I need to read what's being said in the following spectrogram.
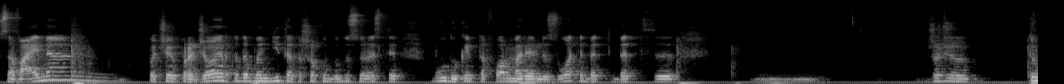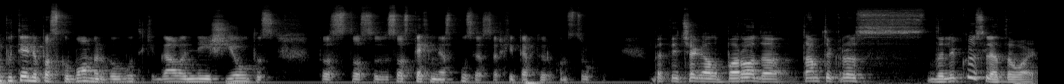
savaime pačioj pradžioj ir tada bandyta kažkokiu būdu surasti būdų, kaip tą formą realizuoti, bet, bet žodžiu, truputėlį paskubom ir galbūt iki galo neišjautus tos, tos visos techninės pusės architektų ir konstruktorių. Bet tai čia gal parodo tam tikrus dalykus Lietuvoje,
